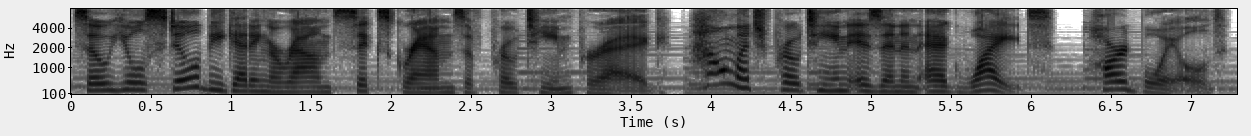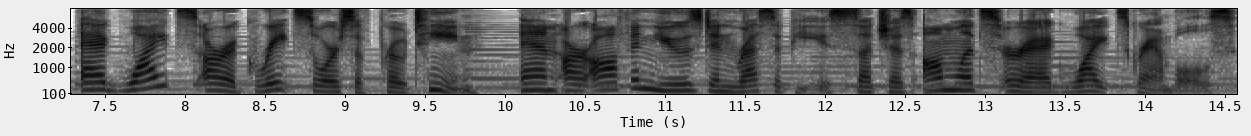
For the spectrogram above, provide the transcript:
so you'll still be getting around 6 grams of protein per egg. How much protein is in an egg white? Hard-boiled. Egg whites are a great source of protein, and are often used in recipes such as omelets or egg white scrambles.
